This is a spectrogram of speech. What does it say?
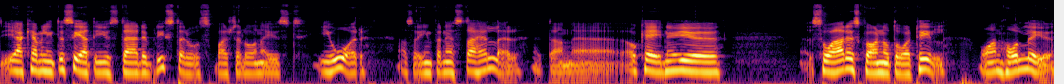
jag kan väl inte se att det är just där det brister hos Barcelona just i år. Alltså inför nästa heller. Utan eh, okej, nu är ju Suarez kvar något år till. Och han håller ju.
